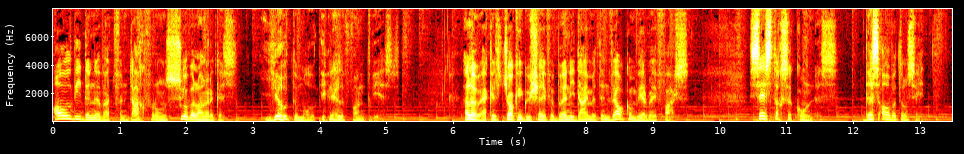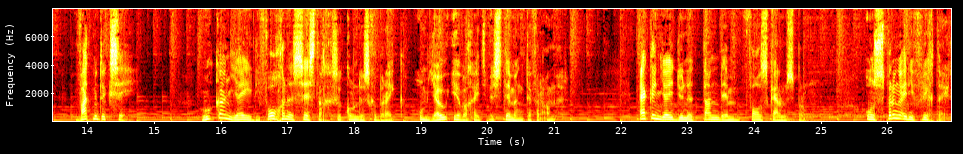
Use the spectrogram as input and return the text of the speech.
al die dinge wat vandag vir ons so belangrik is, heeltemal irrelevant wees. Hallo, ek is Jockey Gouchee vir Bernie Diamond en welkom weer by Vars. 60 sekondes. Dis al wat ons het. Wat moet ek sê? Hoe kan jy die volgende 60 sekondes gebruik om jou ewigheidsbestemming te verander. Ek en jy doen 'n tandem valskermsprong. Ons spring uit die vliegtyg.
